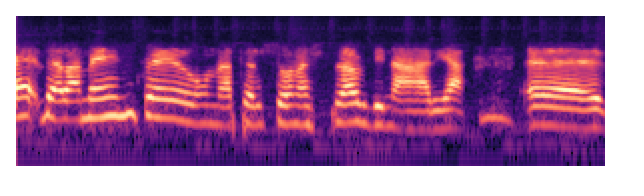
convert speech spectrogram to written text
è veramente una persona straordinaria, eh,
